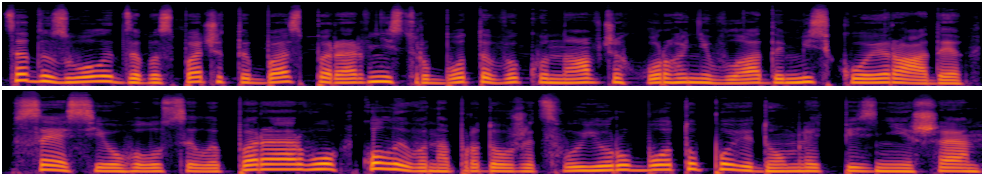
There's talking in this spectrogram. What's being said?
Це дозволить забезпечити безперервність роботи виконавчих органів влади міської ради. В сесії оголосили перерву. Коли вона продовжить свою роботу, повідомлять пізніше.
